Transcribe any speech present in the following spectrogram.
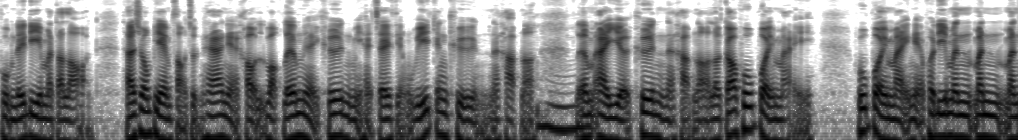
คุมได้ดีมาตลอด ถ้าช่วง PM 2.5เนี่ยเขาบอกเริ่มเหนื่อยขึ้น มีหายใจเสียงวีดกลางคืนนะครับเนาะเริ่มไอเยอะขึ้นนะครับเนาะแล้วก็ผู้ป่วยใหม่ ผู้ป่วยใหม่เนี่ยพอดีมันมันมัน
